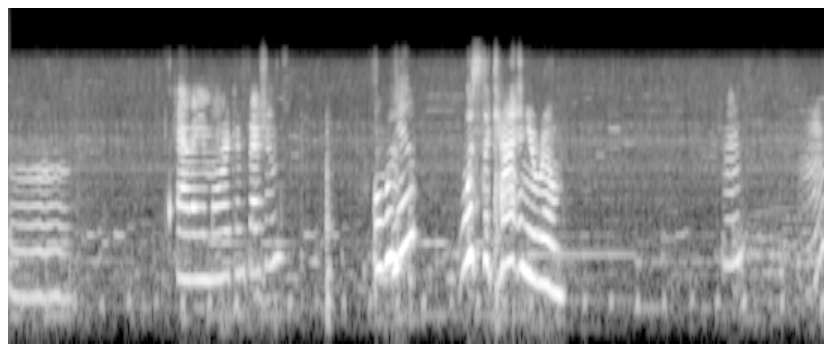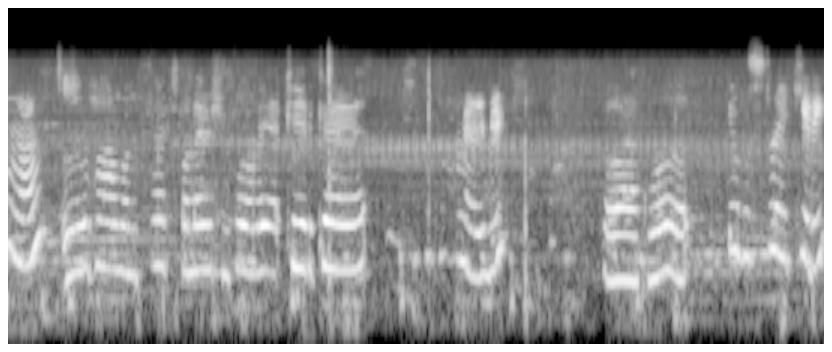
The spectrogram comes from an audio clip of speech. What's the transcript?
Uh, Have any more confessions? What was, nope. what's the cat in your room? Hmm? I don't know. Do you have an explanation for that kitty cat? Maybe. Like what? It was stray kitty.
